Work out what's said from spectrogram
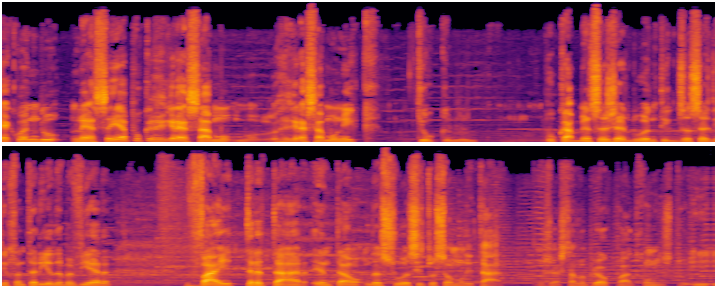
É quando, nessa época, regressa a, regressa a Munique que o, o cabo mensageiro do antigo 16 de Infantaria da Baviera vai tratar então da sua situação militar. Eu já estava preocupado com isto. E,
